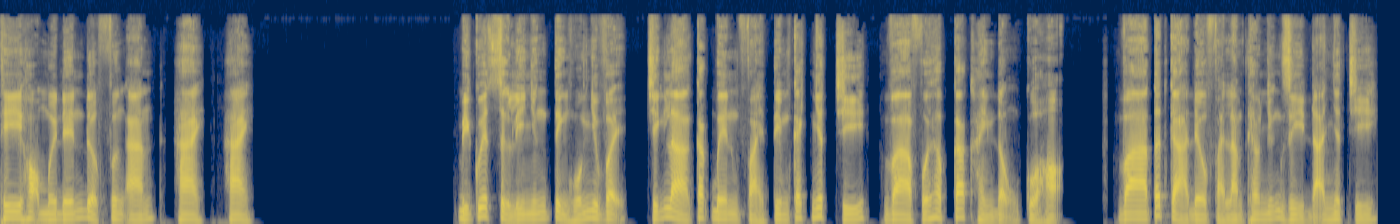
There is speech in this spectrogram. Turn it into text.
thì họ mới đến được phương án 2-2. Bí quyết xử lý những tình huống như vậy chính là các bên phải tìm cách nhất trí và phối hợp các hành động của họ, và tất cả đều phải làm theo những gì đã nhất trí.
